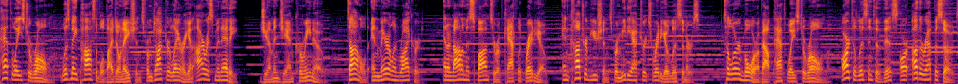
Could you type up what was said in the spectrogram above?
Pathways to Rome was made possible by donations from Dr. Larry and Iris Minetti, Jim and Jan Carino, Donald and Marilyn Reichert, an anonymous sponsor of Catholic Radio and contributions from Mediatrix Radio listeners. To learn more about Pathways to Rome, or to listen to this or other episodes,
